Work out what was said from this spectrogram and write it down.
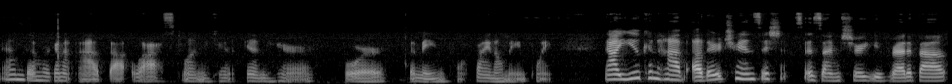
And then we're going to add that last one in here for the main final main point. Now you can have other transitions, as I'm sure you've read about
